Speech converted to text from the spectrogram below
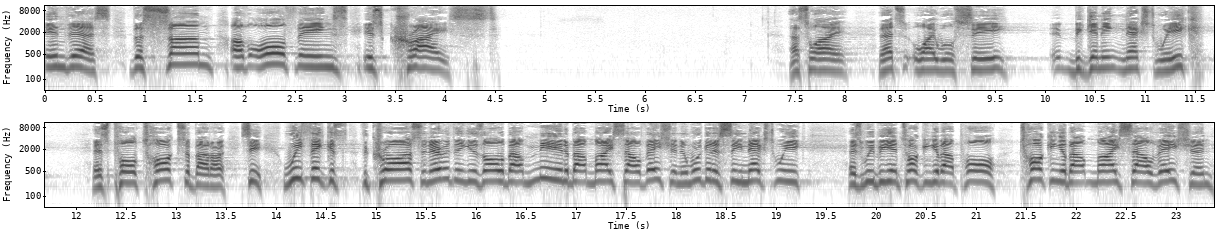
in this the sum of all things is Christ. That's why, that's why we'll see, beginning next week, as Paul talks about our. See, we think it's the cross and everything is all about me and about my salvation. And we're going to see next week as we begin talking about Paul talking about my salvation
